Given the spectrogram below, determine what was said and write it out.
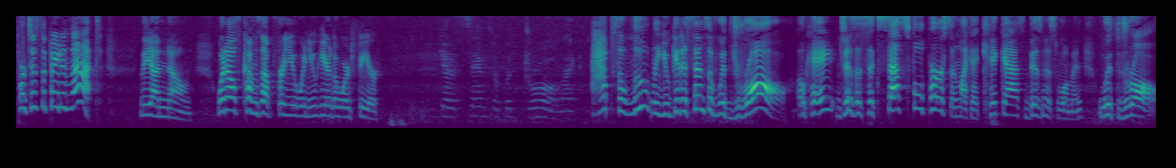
participate in that? The unknown. What else comes up for you when you hear the word fear? Get a sense of withdrawal, like Absolutely. You get a sense of withdrawal, okay? Does a successful person, like a kick ass businesswoman, withdraw?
